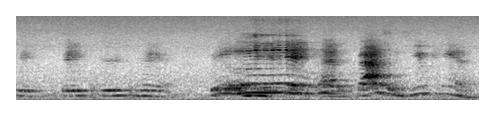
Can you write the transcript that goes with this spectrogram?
cake, baker's man. Bake it as fast as you can.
